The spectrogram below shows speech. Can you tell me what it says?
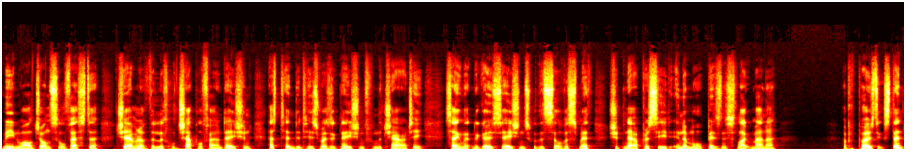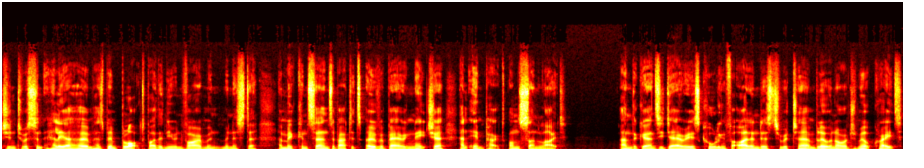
Meanwhile, John Sylvester, chairman of the Little Chapel Foundation, has tendered his resignation from the charity, saying that negotiations with the silversmith should now proceed in a more businesslike manner. A proposed extension to a St Helier home has been blocked by the new Environment Minister amid concerns about its overbearing nature and impact on sunlight. And the Guernsey Dairy is calling for islanders to return blue and orange milk crates,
